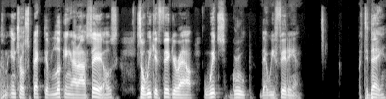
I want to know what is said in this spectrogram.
some introspective looking at ourselves, so we could figure out which group that we fit in. But today,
